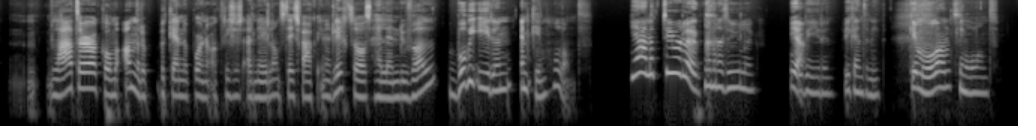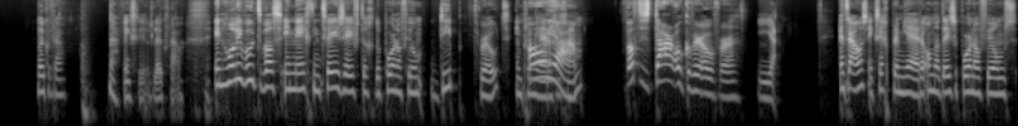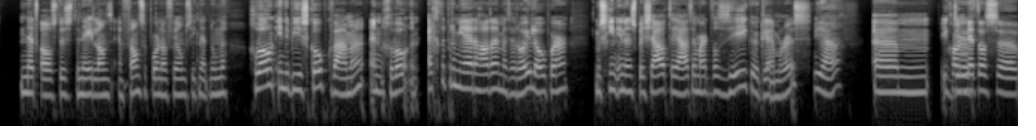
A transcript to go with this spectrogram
later komen andere bekende pornoactrices uit Nederland steeds vaker in het licht, zoals Helene Duval, Bobby Eden en Kim Holland. Ja, natuurlijk. Ja, maar natuurlijk. Ja. Eden. Wie kent haar niet? Kim Holland. Kim Holland. Leuke vrouw. Nou, vind ik serieus, leuke vrouw. In Hollywood was in 1972 de pornofilm Deep Throat in première Oh, ja. gegaan. Wat is daar ook alweer over? Ja. En trouwens, ik zeg première omdat deze pornofilms, net als dus de Nederlandse en Franse pornofilms die ik net noemde, gewoon in de bioscoop kwamen en gewoon een echte première hadden met een rode loper. Misschien in een speciaal theater, maar het was zeker glamorous. Ja. Ehm, ik Gewoon durf- net als eh,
